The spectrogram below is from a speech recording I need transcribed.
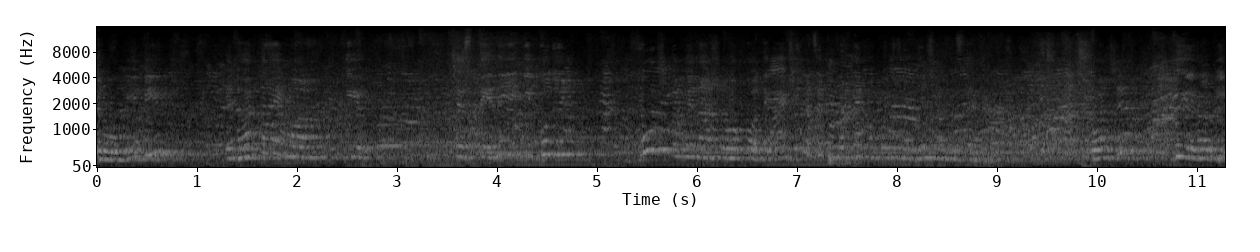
другий бік. Відгортаємо ті частини, які будуть пушками нашого котика. Якщо ми це повернемо потім обличчям до себе. Отже, ви робіть.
